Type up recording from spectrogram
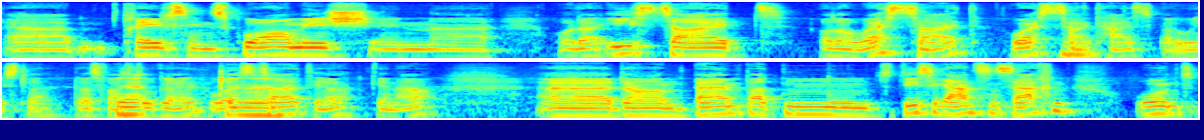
äh, Trails in Squamish in, äh, oder Eastside oder Westside. Westside mhm. heißt es bei Whistler, das weißt ja, du, gell? Genau. Westside, genau. ja, genau. Äh, dann Pamperton und diese ganzen Sachen. Und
